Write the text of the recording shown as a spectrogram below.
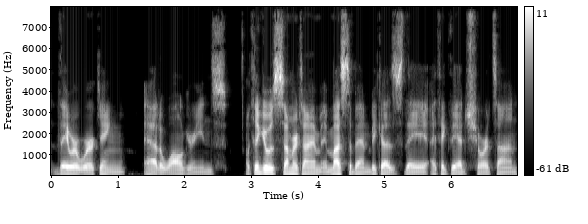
they were working at a Walgreens. I think it was summertime. It must have been because they I think they had shorts on,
